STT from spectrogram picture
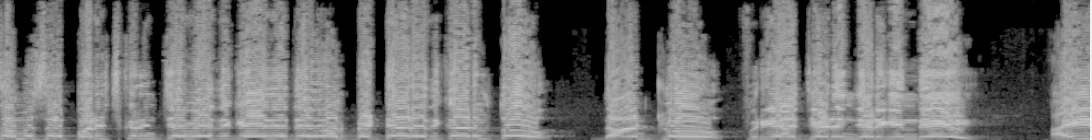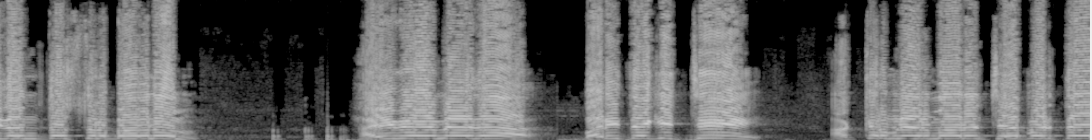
సమస్యలు పరిష్కరించే వేదిక ఏదైతే వాళ్ళు పెట్టారు అధికారులతో దాంట్లో ఫిర్యాదు చేయడం జరిగింది. ఐదంతస్తుల భవనం హైవే మీద బరి తెగిచ్చి అక్రమ నిర్మాణం చేపడితే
